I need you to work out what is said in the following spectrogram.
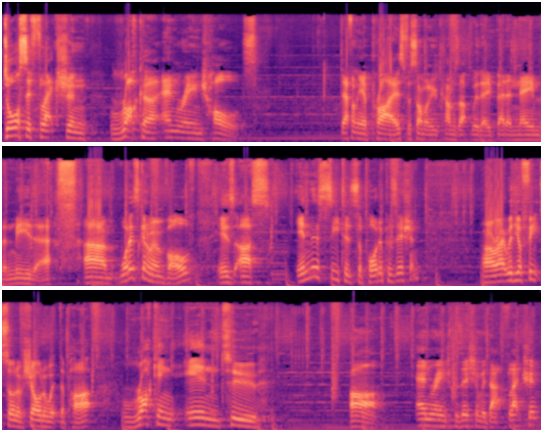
dorsiflexion rocker end range holds. Definitely a prize for someone who comes up with a better name than me there. Um, what it's going to involve is us in this seated supported position, all right, with your feet sort of shoulder width apart, rocking into our end range position with that flexion,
